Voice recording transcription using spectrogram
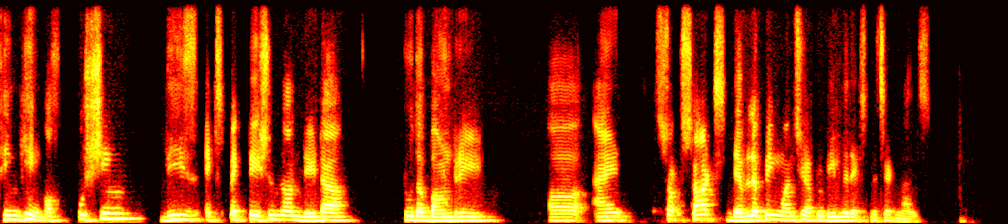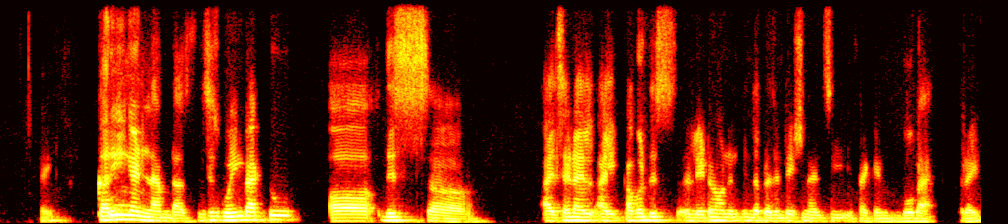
thinking of pushing these expectations on data to the boundary uh, and starts developing once you have to deal with explicit nulls. Right? Currying and lambdas. This is going back to uh, this. Uh, I said I'll, I'll cover this later on in, in the presentation. I'll see if I can go back. Right.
